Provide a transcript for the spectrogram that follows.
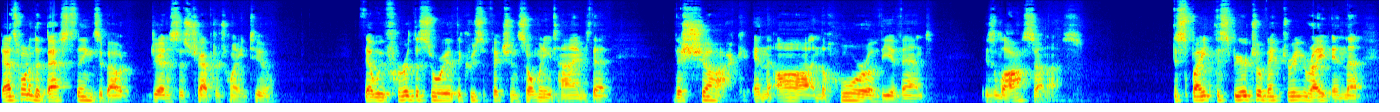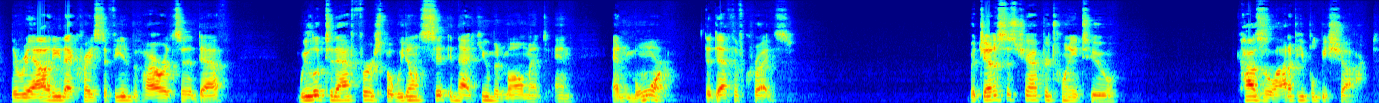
That's one of the best things about Genesis chapter 22. That we've heard the story of the crucifixion so many times that the shock and the awe and the horror of the event is lost on us. Despite the spiritual victory, right, and the, the reality that Christ defeated the power of sin and death, we look to that first, but we don't sit in that human moment and, and mourn the death of Christ. But Genesis chapter 22 causes a lot of people to be shocked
